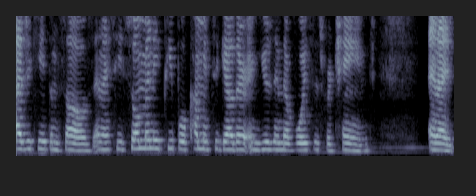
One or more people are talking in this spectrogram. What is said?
educate themselves, and I see so many people coming together and using their voices for change. And I,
